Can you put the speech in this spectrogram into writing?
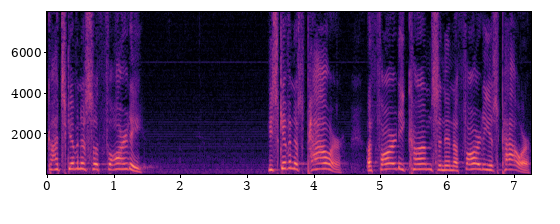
God's given us authority. He's given us power. Authority comes, and in authority is power.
